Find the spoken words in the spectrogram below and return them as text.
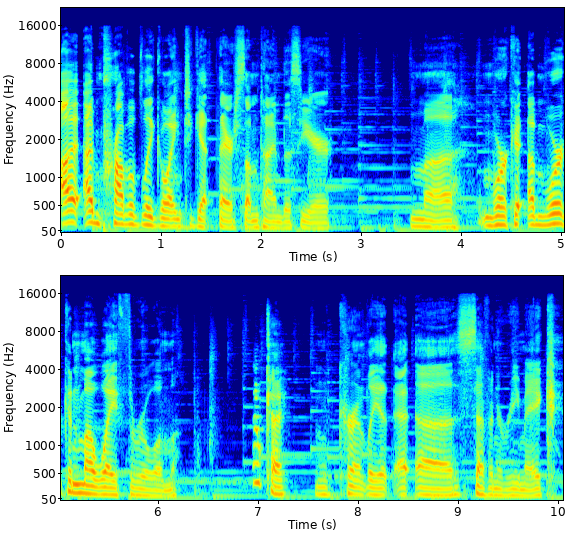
I, I'm probably going to get there sometime this year. I'm, uh, I'm working I'm working my way through them. Okay. I'm currently at, at uh seven remake.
